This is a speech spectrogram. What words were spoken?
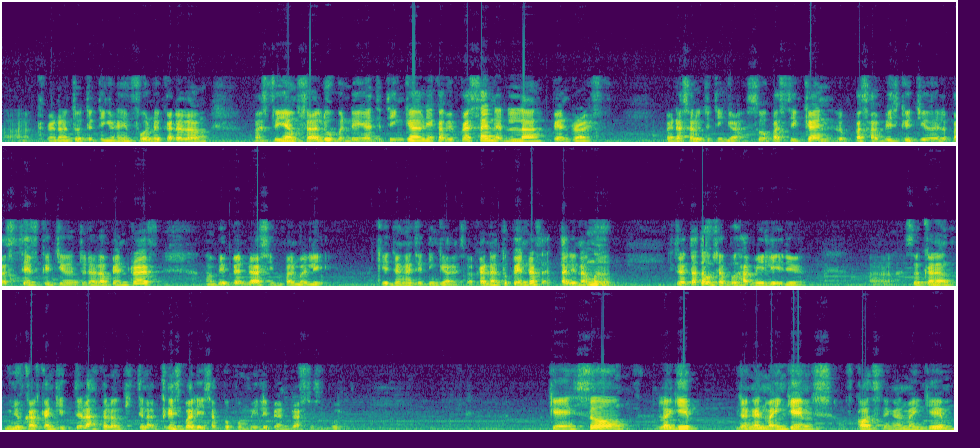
Ha, kadang-kadang tu tertinggal handphone dekat dalam. Lepas tu yang selalu benda yang tertinggal yang kami perasan adalah pen drive. Pen drive selalu tertinggal. So pastikan lepas habis kerja, lepas save kerja tu dalam pen drive, ambil pen drive simpan balik. Okay, jangan tertinggal. Sebab kadang tu pendrive tak, tak ada nama. Kita tak tahu siapa hak milik dia. Uh, so kadang menyukarkan kita lah kalau kita nak trace balik siapa pemilik pendrive tersebut. Okay, so lagi jangan main games. Of course, jangan main game.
